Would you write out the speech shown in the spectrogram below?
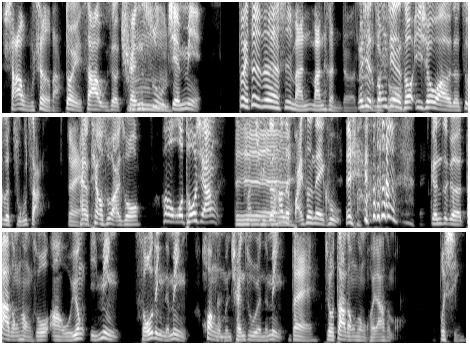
杀无赦吧？对，杀无赦，全数歼灭。对，这个真的是蛮蛮狠的。而且中间的时候，伊修瓦尔的这个组长，对，还有跳出来说：“哦，我投降。”对，举着他的白色内裤。跟这个大总统说啊，我用一命首领的命换我们全族人的命。对，就大总统回答什么？不行，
